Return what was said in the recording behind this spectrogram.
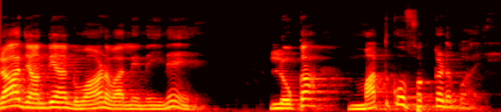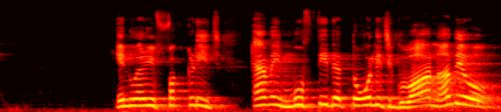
ਰਾਹ ਜਾਂਦਿਆਂ ਗਵਾਣ ਵਾਲੇ ਨਹੀਂ ਨੇ। ਲੋਕਾ ਮਤ ਕੋ ਫੱਕੜ ਪਾਏ। ਇਹਨੂੰ ਐਵੇਂ ਫੱਕੜੀ ਚ, ਐਵੇਂ ਮੁਫਤੀ ਦੇ ਤੋਲ ਵਿੱਚ ਗਵਾ ਨਾ ਦਿਓ।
